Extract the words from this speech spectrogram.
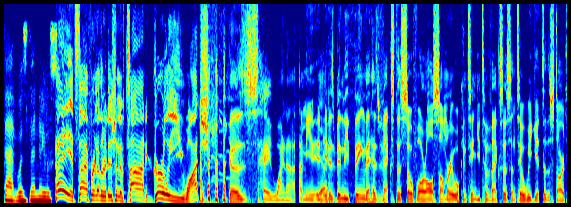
That was the news. Hey, it's time for another edition of Todd Gurley Watch because, hey, why not? I mean, it, yeah. it, has been the thing that has vexed us so far all summer. It will continue to vex us until we get to the start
